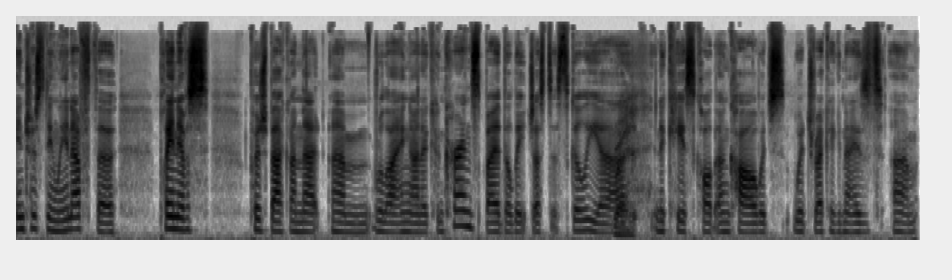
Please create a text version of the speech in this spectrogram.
Interestingly enough, the plaintiffs push back on that, um, relying on a concurrence by the late Justice Scalia right. in a case called Oncale, which which recognized um,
